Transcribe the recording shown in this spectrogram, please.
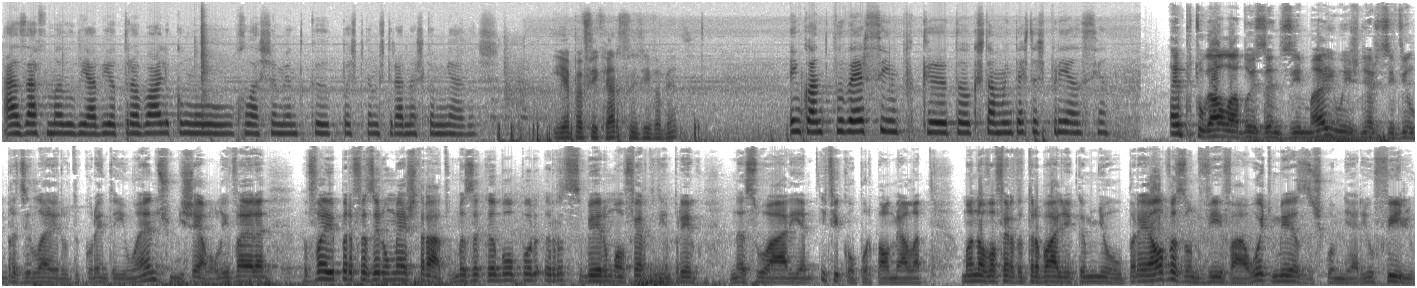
a azáfama do dia a dia de trabalho com o relaxamento que depois podemos tirar nas caminhadas. E é para ficar definitivamente? Enquanto puder, sim, porque estou a gostar muito desta experiência. Em Portugal, há dois anos e meio, o engenheiro civil brasileiro de 41 anos, Michel Oliveira, veio para fazer um mestrado, mas acabou por receber uma oferta de emprego na sua área e ficou por Palmela. Uma nova oferta de trabalho encaminhou para Elvas, onde vive há oito meses com a mulher e o filho.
